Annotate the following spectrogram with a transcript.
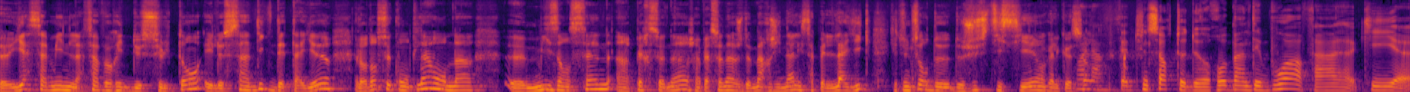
Yassamine, la favorite du sultan et le syndic des tailleurs. Alors dans ce conte-là, on a mis en scène un personnage, un personnage de marginal il s'appelle Laïc, qui est une sorte de, justicier en quelque sorte. Voilà, c'est une sorte de Robin des Bois enfin, qui euh,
